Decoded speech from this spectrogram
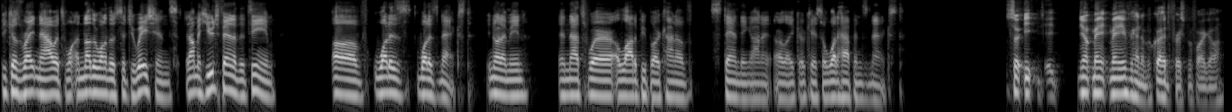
Because right now it's one, another one of those situations, and I'm a huge fan of the team of what is what is next. You know what I mean? And that's where a lot of people are kind of standing on it. Are like, okay, so what happens next? So it, it you know, many, many of your hand up. but Go ahead first before I go on.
